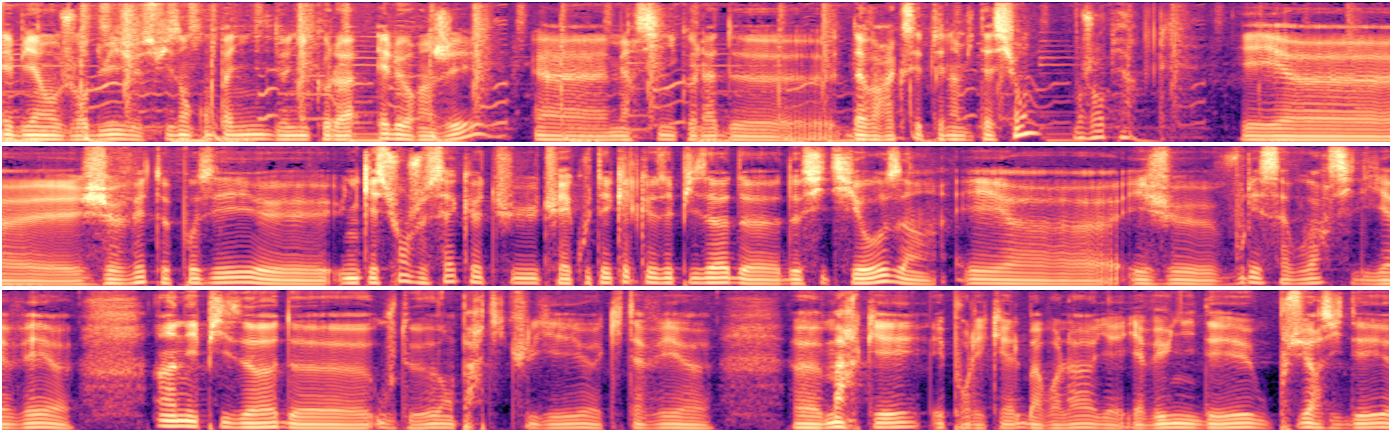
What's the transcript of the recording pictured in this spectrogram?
Eh bien aujourd'hui je suis en compagnie de Nicolas Elleringer. Euh, merci Nicolas d'avoir accepté l'invitation. Bonjour Pierre. Et euh, je vais te poser euh, une question. Je sais que tu, as écouté quelques épisodes de CTOs et, et je voulais savoir s'il y avait un épisode ou deux en particulier qui t'avait marqué et pour lesquels bah voilà, il y, avait une idée ou plusieurs idées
